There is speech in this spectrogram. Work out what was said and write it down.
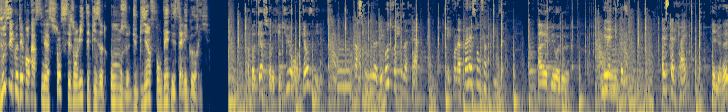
Vous écoutez Procrastination, saison 8, épisode 11 du bien fondé des allégories. Un podcast sur l'écriture en 15 minutes. Parce que vous avez autre chose à faire et qu'on n'a pas la science incluse. Avec les voix de Mélanie Fazi, Estelle Fay et Lionel.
